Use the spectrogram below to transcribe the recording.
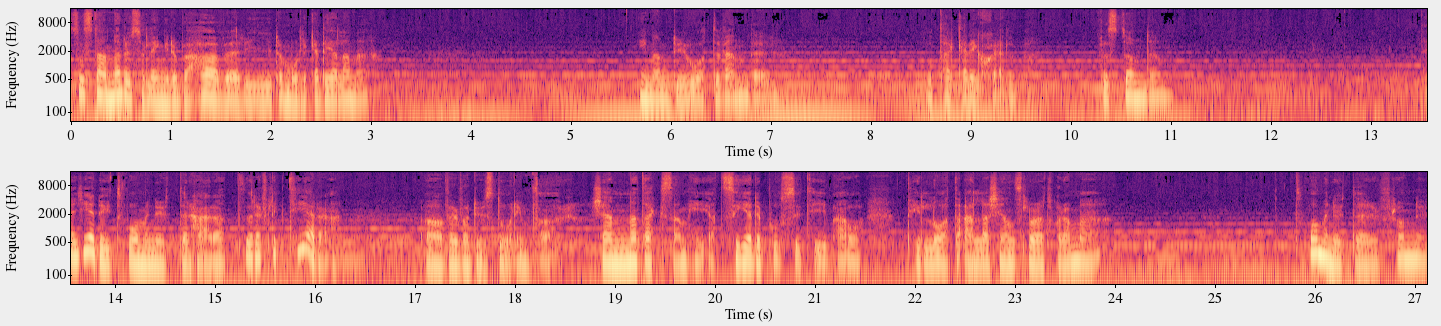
Så stannar du så länge du behöver i de olika delarna. Innan du återvänder och tackar dig själv för stunden. Jag ger dig två minuter här att reflektera över vad du står inför. Känna tacksamhet, se det positiva och tillåta alla känslor att vara med. Två minuter från nu.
